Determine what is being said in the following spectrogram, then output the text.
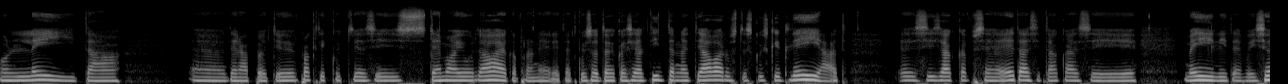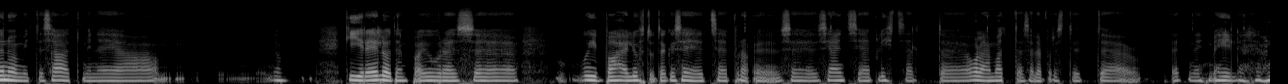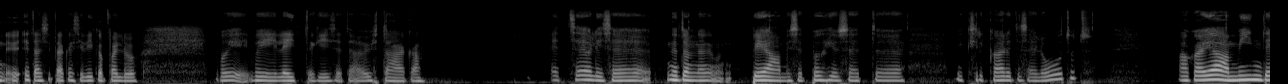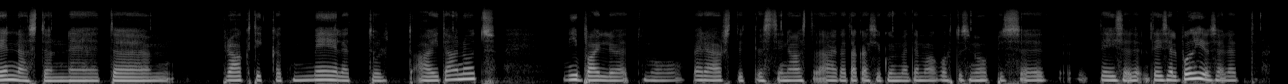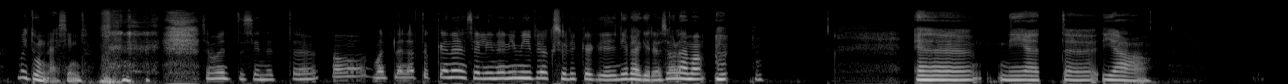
on leida äh, terapeuti või praktikut ja siis tema juurde aega broneerida, et kui sa ta ka sealt internetiavarustest kuskilt leiad, äh, siis hakkab see edasi-tagasi meilide või sõnumite saatmine ja noh, kiire elutempo juures äh, võib vahel juhtuda ka see, et see, see seanss jääb lihtsalt olemata, sellepärast et et neid meile on edasi-tagasi liiga palju või, või ei leitagi seda ühtaega. et see oli see, need on nagu peamised põhjused, miks Ricardi sai loodud. aga jaa, mind ennast on need äh, praktikad meeletult aidanud nii palju, et mu perearst ütles siin aasta aega tagasi, kui me temaga kohtusime hoopis teise, teisel põhjusel, et ma ei tunne sind siis ma mõtlesin, et oh, mõtle natukene, selline nimi peaks sul ikkagi nimekirjas olema. Nii et jaa,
